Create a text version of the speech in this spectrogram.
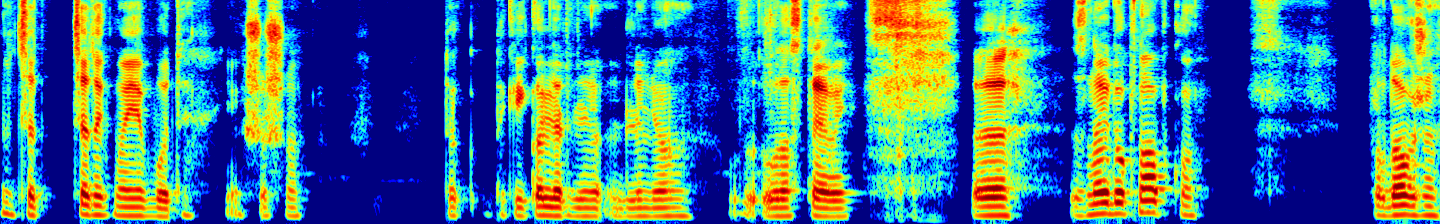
Ну, Це, це так має бути, якщо що. Так, такий колір для, для нього властивий. Е, знайду кнопку. Продовжу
